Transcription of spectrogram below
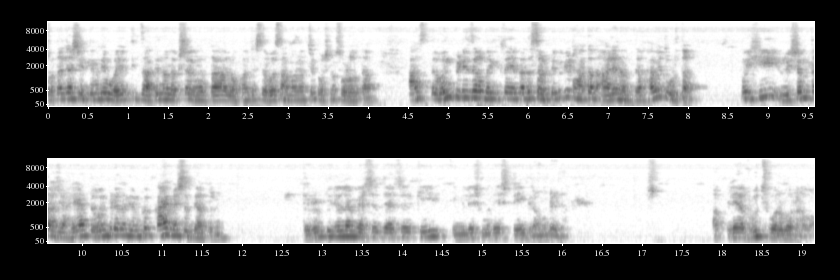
स्वतःच्या शेतीमध्ये वैयक्तिक जातीनं लक्ष घालता लोकांचे सर्वसामान्यांचे प्रश्न सोडवता. आज तरुण पिढी जर बघितलं एखादं सर्टिफिकेट हातात आल्यानंतर हवेत उडतात. मग ही विषमता जी आहे या तरुण पिढीला नेमकं काय मेसेज द्याल तुम्ही? तरुण पिढीला मेसेज द्यायचं की इंग्लिशमध्ये स्टे ग्राउंडेड आपल्या रूट्स बरोबर राहावा.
